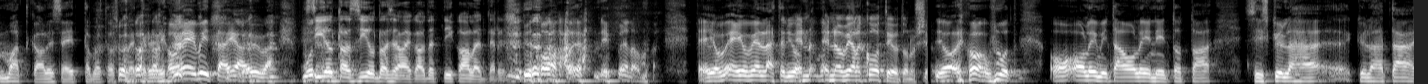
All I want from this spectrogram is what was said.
Matka oli 17 metriä. Joo, ei mitään, ihan hyvä. Mut... Silta, silta se aika otettiin kalenterille. joo, nimenomaan. Ei ole, ei ole vielä lähtenyt. En, en ole vielä kotiutunut. joo, joo, mutta oli mitä oli, niin tota, siis kyllähän, kyllähän tämä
